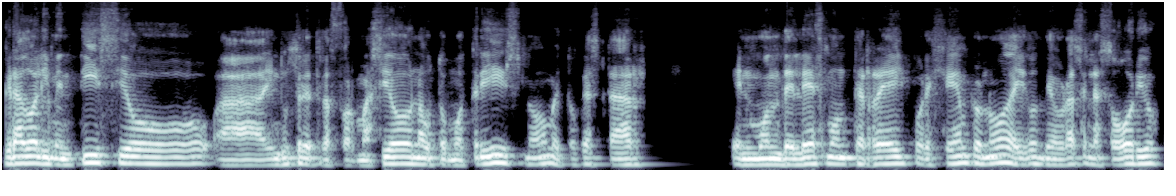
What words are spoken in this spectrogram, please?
grado alimenticio, a industria de transformación, automotriz, ¿no? Me toca estar en Mondelez, Monterrey, por ejemplo, ¿no? Ahí donde ahora hacen las Oreo.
